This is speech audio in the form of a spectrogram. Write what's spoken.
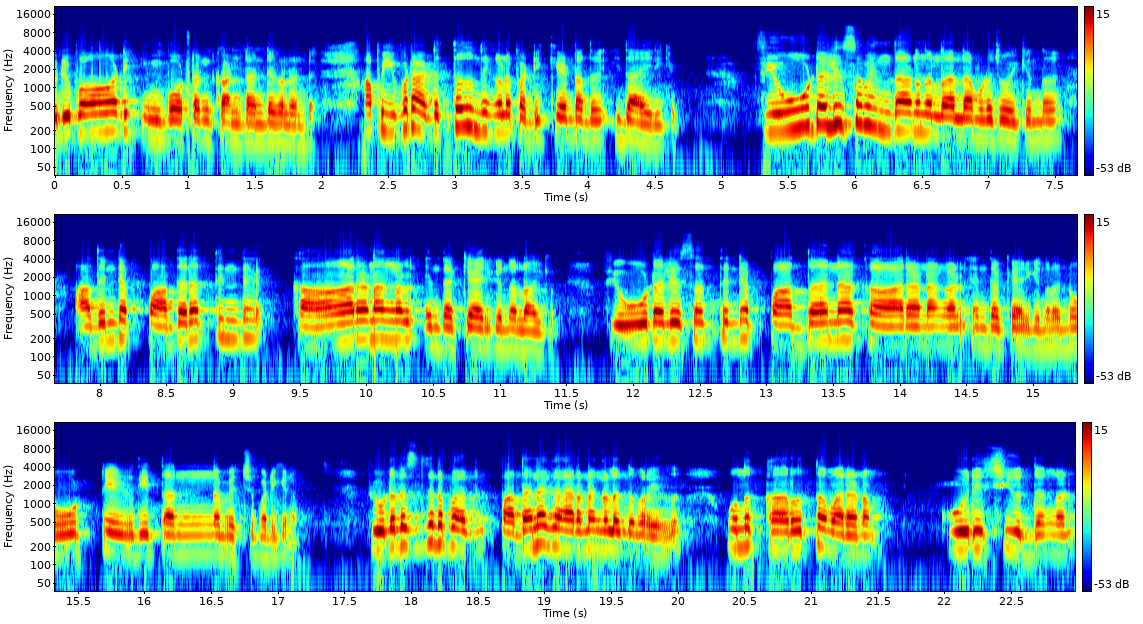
ഒരുപാട് ഇമ്പോർട്ടന്റ് കണ്ടന്റുകളുണ്ട് അപ്പോൾ ഇവിടെ അടുത്തത് നിങ്ങൾ പഠിക്കേണ്ടത് ഇതായിരിക്കും. ഫ്യൂഡലിസം എന്താണെന്നുള്ളതല്ല നമ്മൾ ചോദിക്കുന്നത്. അതിന്റെ പതനത്തിന്റെ കാരണങ്ങൾ എന്തൊക്കെയായിരിക്കും എന്നുള്ളതായിരിക്കും. ഫ്യൂഡലിസത്തിന്റെ പതന കാരണങ്ങൾ എന്തൊക്കെയായിരിക്കും എന്നുള്ളത് നോട്ട് എഴുതി തന്നെ വെച്ച് പഠിക്കണം. ഫ്യൂഡലിസത്തിന്റെ പതന കാരണങ്ങൾ എന്ന് പറയുന്നത് ഒന്ന് കറുത്ത മരണം കുരിശ് യുദ്ധങ്ങൾ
